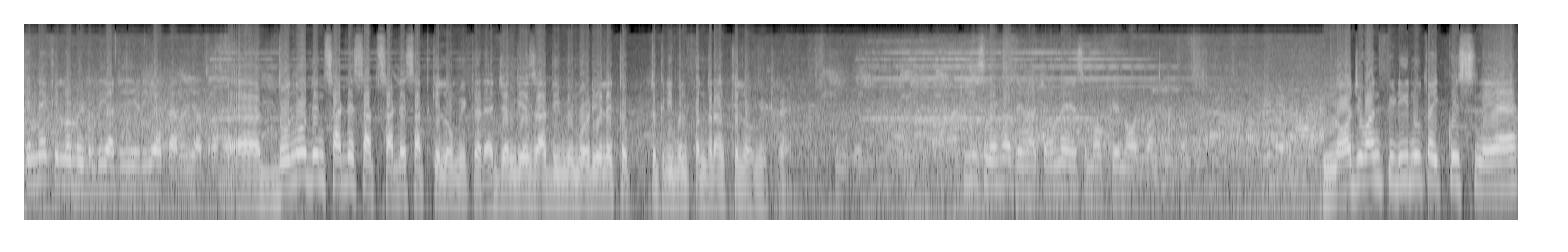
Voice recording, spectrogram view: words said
ਕਿੰਨੇ ਕਿਲੋਮੀਟਰ ਦੀ ਅੱਜ ਜਿਹੜੀ ਹੈ ਪੈਦਲ ਯਾਤਰਾ ਹੈ? ਦੋਨੋਂ ਦਿਨ 7.5 7.5 ਕਿਲੋਮੀਟਰ ਹੈ। ਜੰਗੇ ਆਜ਼ਾਦੀ ਮੈਮੋਰੀਅਲ ਇੱਥੋਂ ਤਕਰੀਬਨ 15 ਕਿਲੋਮੀਟਰ ਹੈ। ਕੀ ਸੁਨੇਹਾ ਦੇਣਾ ਚਾਹੁੰਦੇ ਇਸ ਮੌਕੇ ਨੌਜਵਾਨ ਨੂੰ? ਨੌਜਵਾਨ ਪੀੜ੍ਹੀ ਨੂੰ ਤਾਂ ਇੱਕੋ ਹੀ ਸੁਨੇਹਾ ਹੈ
